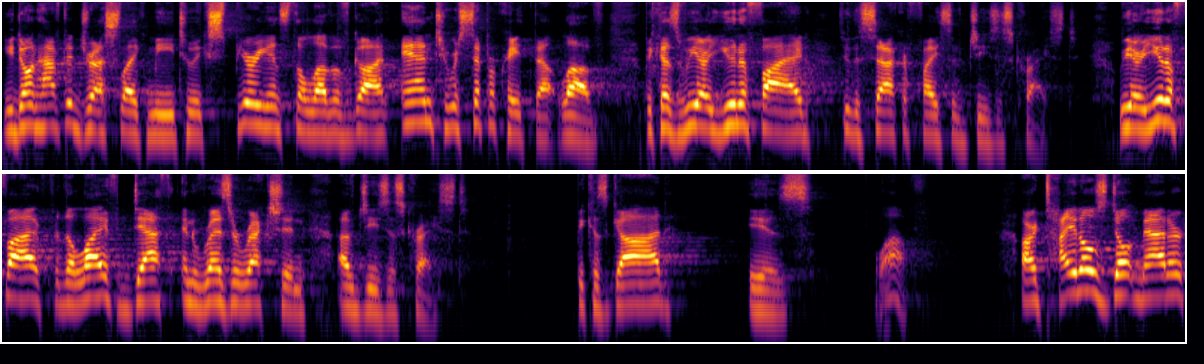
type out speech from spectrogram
You don't have to dress like me to experience the love of God and to reciprocate that love because we are unified through the sacrifice of Jesus Christ. We are unified for the life, death, and resurrection of Jesus Christ because God is love. Our titles don't matter.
